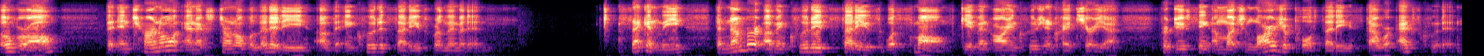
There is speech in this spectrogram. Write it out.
Overall, the internal and external validity of the included studies were limited. Secondly, the number of included studies was small given our inclusion criteria, producing a much larger pool of studies that were excluded.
